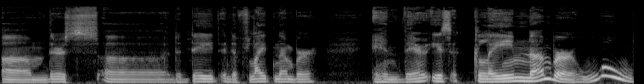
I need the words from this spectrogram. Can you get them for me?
Um, there's uh, the date and the flight number, and there is a claim number. Whoa!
